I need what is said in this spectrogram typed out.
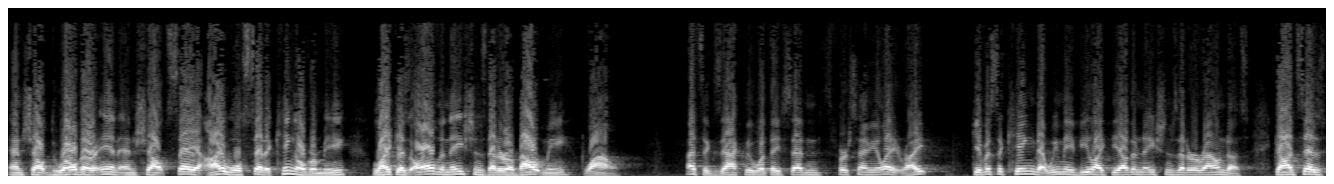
and shalt dwell therein, and shalt say, I will set a king over me, like as all the nations that are about me. Wow. That's exactly what they said in 1 Samuel 8, right? Give us a king that we may be like the other nations that are around us. God says,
